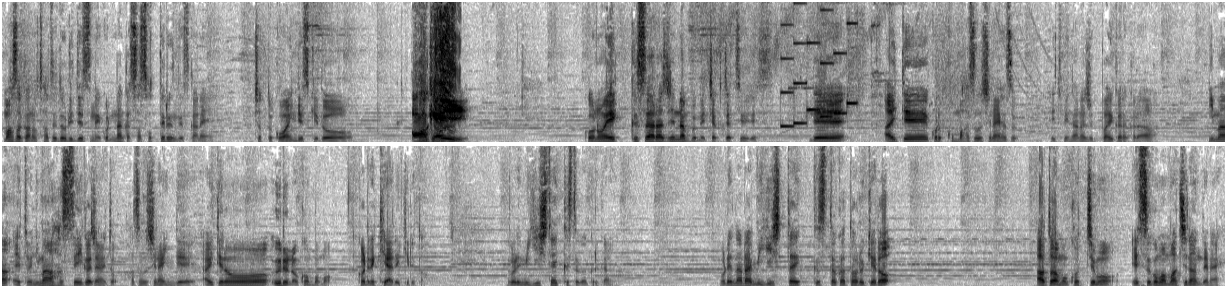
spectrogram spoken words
まさかの縦取りですね。これなんか誘ってるんですかね。ちょっと怖いんですけど、OK! この X アラジンランプめちゃくちゃ強いです。で、相手、これコンボ発動しないはず。HP70% 以下だから、2万、えっと、2万8000以下じゃないと発動しないんで、相手のウルのコンボもこれでケアできると。これ右下 X とか来るかな。俺なら右下 X とか取るけど、あとはもうこっちも S ゴマ待ちなんでね。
